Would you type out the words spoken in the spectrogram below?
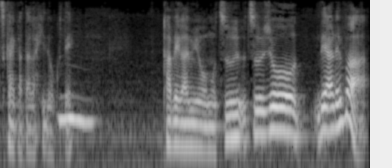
使い方がひどくて、うん、壁紙をもう通常であれば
